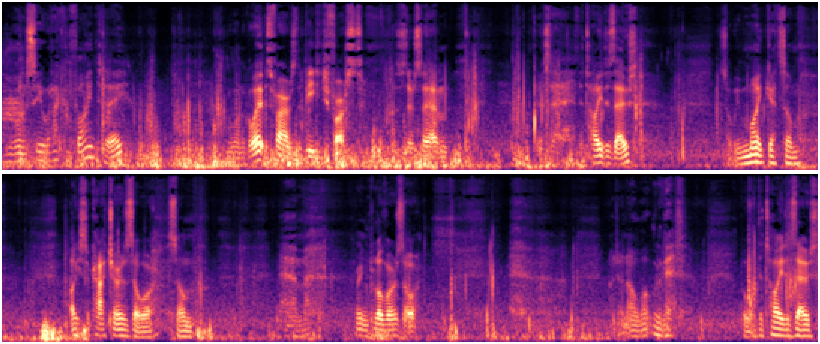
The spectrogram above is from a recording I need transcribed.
I want to see what I can find today. I want to go out as far as the beach first because there's um there's uh, the tide is out so we might get some oyster catchers or some um, ring plovers or I don't know what we'll get. But when the tide is out,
